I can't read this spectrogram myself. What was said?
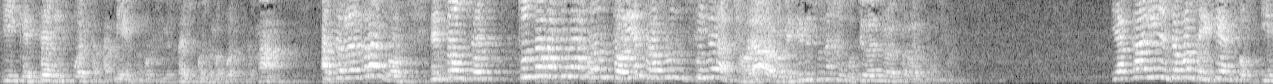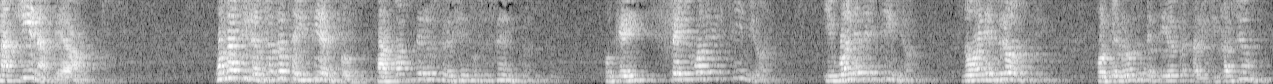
y que esté dispuesta también, porque si no está dispuesta no puedes hacer nada. Hacerle el rango. Entonces, tú cerras un, un todavía cerras un de achorado porque tienes un ejecutivo dentro de tu organización. Y acá alguien entró con 600. Imagínate, ¿ah? Una afiliación de 600. Pasaste los 360. ¿Ok? Pero igual eres senior. Igual eres senior. No eres bronce. Porque el bronce te pide otra calificación.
